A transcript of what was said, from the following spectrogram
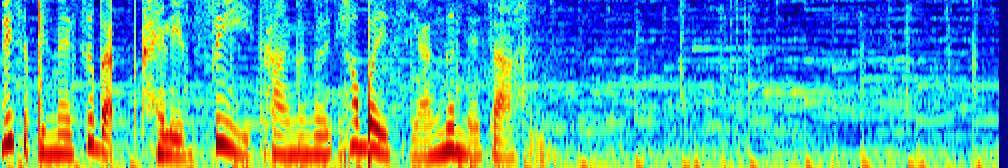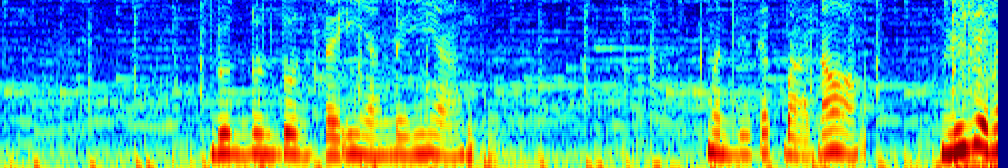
ลี่สปินมาคือแบบไฮเลนฟรีอีกครั้งหนึ่งเลยที่เขาบริเสียเงินไหมจ้ะดุนดุนดุนได้อีหยังได้อีหยังเงินจะจักบาทเนาะเฮ้ยเด็ดไหม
